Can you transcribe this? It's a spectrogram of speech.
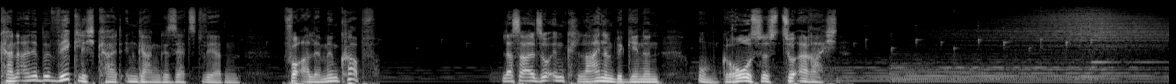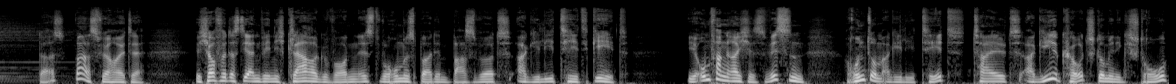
kann eine Beweglichkeit in Gang gesetzt werden, vor allem im Kopf. Lass also im Kleinen beginnen, um Großes zu erreichen. Das war's für heute. Ich hoffe, dass dir ein wenig klarer geworden ist, worum es bei dem Buzzword Agilität geht. Ihr umfangreiches Wissen rund um Agilität teilt Agilcoach Dominik Stroh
